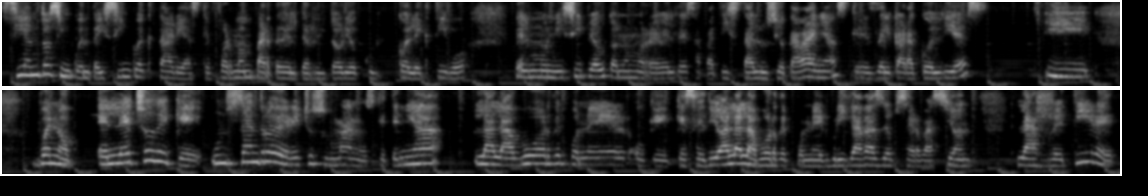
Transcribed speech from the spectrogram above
155 hectáreas que forman parte del territorio colectivo del municipio autónomo rebelde zapatista Lucio Cabañas, que es del Caracol 10. Y bueno, el hecho de que un centro de derechos humanos que tenía la labor de poner, o que, se dio a la labor de poner brigadas de observación, las retire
